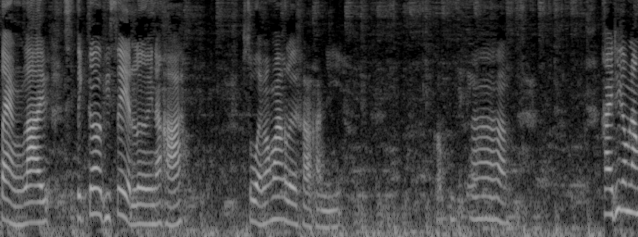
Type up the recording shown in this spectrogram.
แต่งลายสติกเกอร์พิเศษเลยนะคะ สวยมาก ๆ เลยค่ะคันนี้ ขอบคุณค่ะ ใครที่กำลัง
